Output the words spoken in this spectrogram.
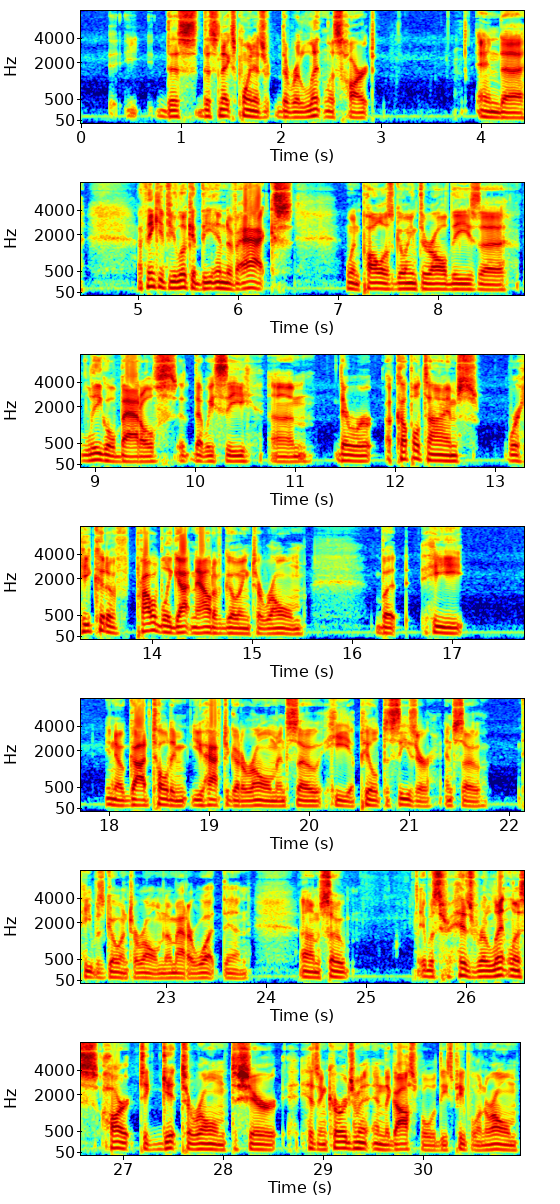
this this next point is the relentless heart. And uh, I think if you look at the end of Acts, when Paul is going through all these uh, legal battles that we see, um, there were a couple times where he could have probably gotten out of going to Rome, but he you know, God told him you have to go to Rome, and so he appealed to Caesar, and so he was going to Rome no matter what. Then, um, so it was his relentless heart to get to Rome to share his encouragement and the gospel with these people in Rome.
